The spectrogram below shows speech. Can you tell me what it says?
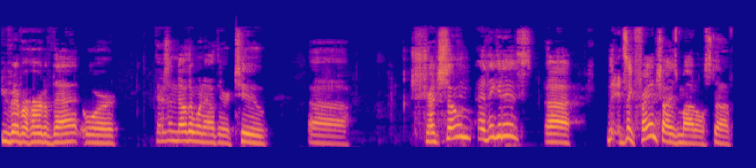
If you've ever heard of that, or there's another one out there too. Uh, Stretch Zone, I think it is. Uh, it's like franchise model stuff.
